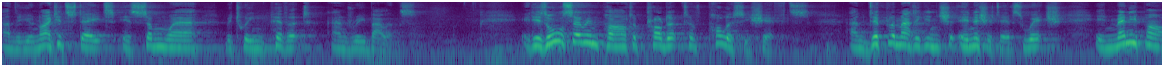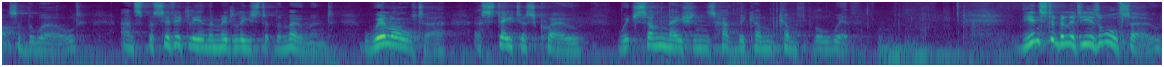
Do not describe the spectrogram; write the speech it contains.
and the United States is somewhere between pivot and rebalance. It is also in part a product of policy shifts and diplomatic in- initiatives which, in many parts of the world, and specifically in the Middle East at the moment, will alter a status quo which some nations have become comfortable with. The instability is also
